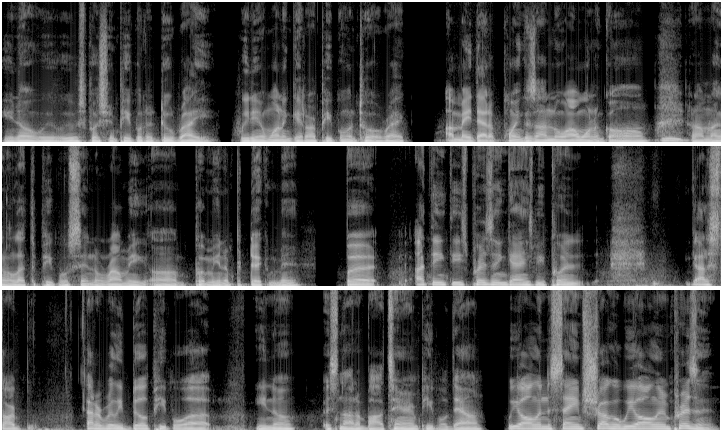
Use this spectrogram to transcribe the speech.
You know, we, we was pushing people to do right. We didn't want to get our people into a wreck. I made that a point because I knew I want to go home, and I'm not gonna let the people sitting around me um, put me in a predicament. But I think these prison gangs be putting. You got to start. Got to really build people up. You know, it's not about tearing people down. We all in the same struggle. We all in prison.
